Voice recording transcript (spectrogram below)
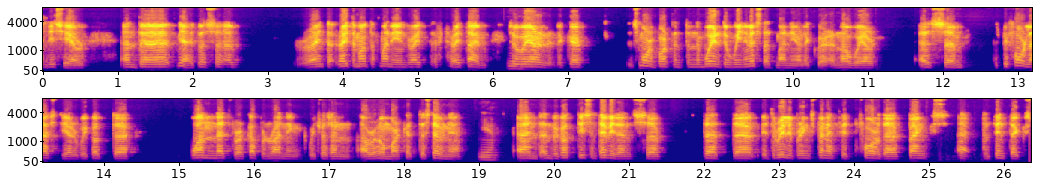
and this year, and uh, yeah, it was uh, right right amount of money in right right time. So Yeah. we are like uh, it's more important than where do we invest that money or like where now we are as um, as before last year we got uh, one network up and running which was in our home market Estonia Yeah. and and we got decent evidence uh, that uh, it really brings benefit for the banks and, and fintechs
